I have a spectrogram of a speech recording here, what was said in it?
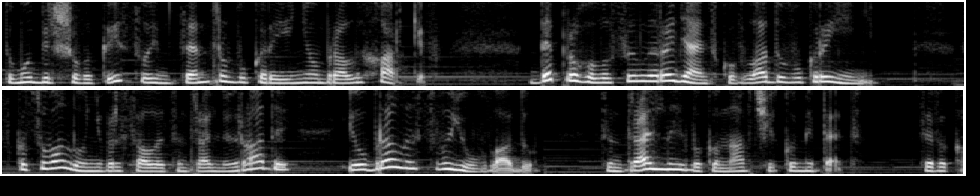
тому більшовики своїм центром в Україні обрали Харків, де проголосили радянську владу в Україні, скасували універсали Центральної Ради і обрали свою владу. Центральний виконавчий комітет ЦВК.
